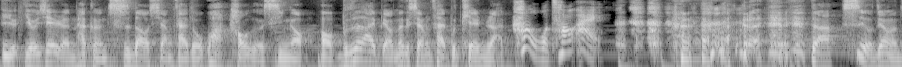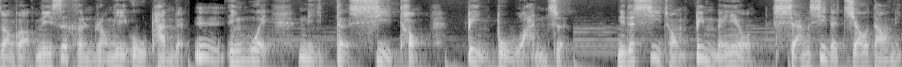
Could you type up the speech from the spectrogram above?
有有一些人，他可能吃到香菜都哇，好恶心哦，哦，不是代表那个香菜不天然。好，我超爱。对啊，是有这样的状况，你是很容易误判的。嗯，因为你的系统并不完整，你的系统并没有详细的教导你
